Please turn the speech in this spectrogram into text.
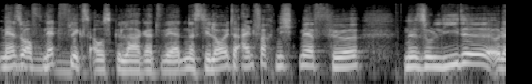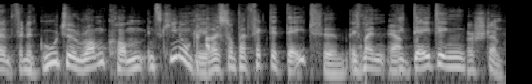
mehr so auf Netflix ausgelagert werden, dass die Leute einfach nicht mehr für eine solide oder für eine gute Rom-Com ins Kino gehen. aber es ist so ein perfekter Date-Film. Ich meine, Ja. die Dating. Das stimmt.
